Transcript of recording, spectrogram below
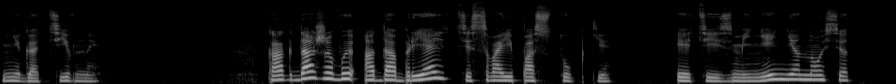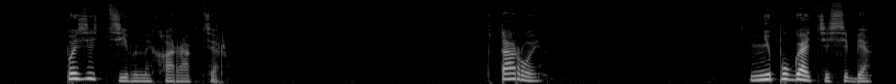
негативны. Когда же вы одобряете свои поступки, эти изменения носят позитивный характер. Второй. Не пугайте себя.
